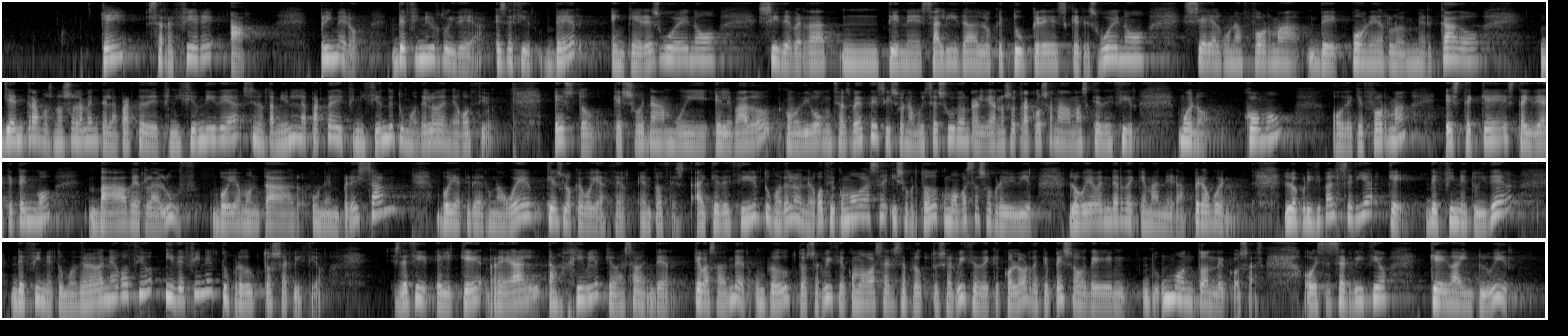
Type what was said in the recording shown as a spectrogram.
¿Qué se refiere a? Primero, definir tu idea, es decir, ver en qué eres bueno, si de verdad mm, tiene salida lo que tú crees que eres bueno, si hay alguna forma de ponerlo en mercado, ya entramos no solamente en la parte de definición de idea, sino también en la parte de definición de tu modelo de negocio. Esto que suena muy elevado, como digo muchas veces, y suena muy sesudo, en realidad no es otra cosa nada más que decir, bueno, ¿cómo o de qué forma este qué, esta idea que tengo, va a ver la luz. Voy a montar una empresa, voy a crear una web, ¿qué es lo que voy a hacer? Entonces, hay que decidir tu modelo de negocio, cómo vas a, y sobre todo cómo vas a sobrevivir. Lo voy a vender de qué manera. Pero bueno, lo principal sería que define tu idea, define tu modelo de negocio y define tu producto o servicio. Es decir, el qué real, tangible que vas a vender. ¿Qué vas a vender? ¿Un producto o servicio? ¿Cómo va a ser ese producto o servicio? ¿De qué color? ¿De qué peso? De un montón de cosas. O ese servicio que va a incluir.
